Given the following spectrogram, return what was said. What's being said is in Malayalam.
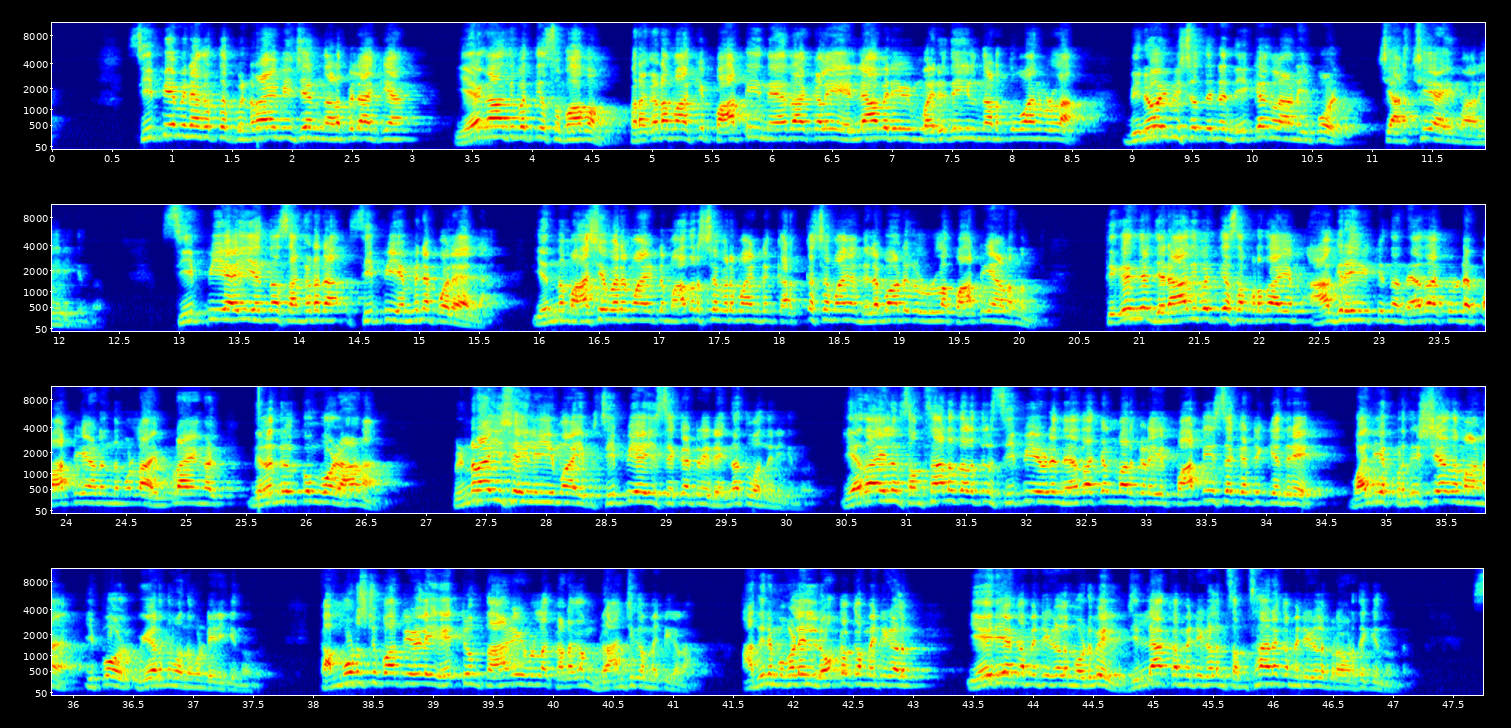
സി പി എമ്മിനകത്ത് പിണറായി വിജയൻ നടപ്പിലാക്കിയ ഏകാധിപത്യ സ്വഭാവം പ്രകടമാക്കി പാർട്ടി നേതാക്കളെ എല്ലാവരെയും വരുതിയിൽ നടത്തുവാനുള്ള ബിനോയ് വിശ്വത്തിന്റെ നീക്കങ്ങളാണ് ഇപ്പോൾ ചർച്ചയായി മാറിയിരിക്കുന്നത്. സി പി ഐ എന്ന സംഘടന സി പി എമ്മിനെ പോലെയല്ല എന്നും ആശയപരമായിട്ടും ആദർശപരമായിട്ടും കർക്കശമായ നിലപാടുകളുള്ള പാർട്ടിയാണെന്നും തികഞ്ഞ ജനാധിപത്യ സമ്പ്രദായം ആഗ്രഹിക്കുന്ന നേതാക്കളുടെ പാർട്ടിയാണെന്നുമുള്ള അഭിപ്രായങ്ങൾ നിലനിൽക്കുമ്പോഴാണ് പിണറായി ശൈലിയുമായി സി സെക്രട്ടറി രംഗത്ത് വന്നിരിക്കുന്നത്. ഏതായാലും സംസ്ഥാന തലത്തിൽ സി പി ഐയുടെ നേതാക്കന്മാർക്കിടയിൽ പാർട്ടി സെക്രട്ടറിക്കെതിരെ വലിയ പ്രതിഷേധമാണ് ഇപ്പോൾ ഉയർന്നു വന്നുകൊണ്ടിരിക്കുന്നത്. കമ്മ്യൂണിസ്റ്റ് പാർട്ടികളിലെ ഏറ്റവും താഴെയുള്ള ഘടകം ബ്രാഞ്ച് കമ്മിറ്റികളാണ്. അതിനു മുകളിൽ ലോക്കൽ കമ്മിറ്റികളും ഏരിയ കമ്മിറ്റികളും ഒടുവിൽ ജില്ലാ കമ്മിറ്റികളും സംസ്ഥാന കമ്മിറ്റികളും പ്രവർത്തിക്കുന്നുണ്ട്.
